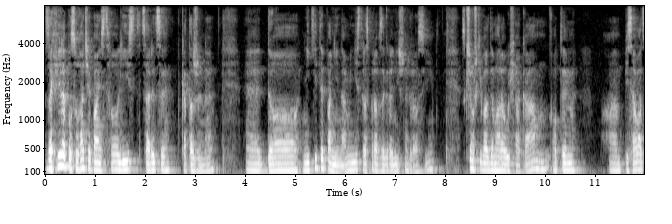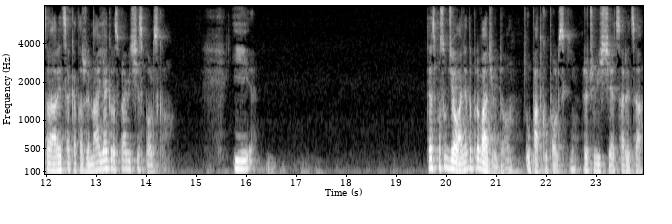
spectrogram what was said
Za chwilę posłuchacie Państwo list carycy Katarzyny e, do Nikity Panina, ministra spraw zagranicznych Rosji, z książki Waldemara Łysiaka. O tym e, pisała caryca Katarzyna, jak rozprawić się z Polską. I ten sposób działania doprowadził do upadku Polski. Rzeczywiście caryca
